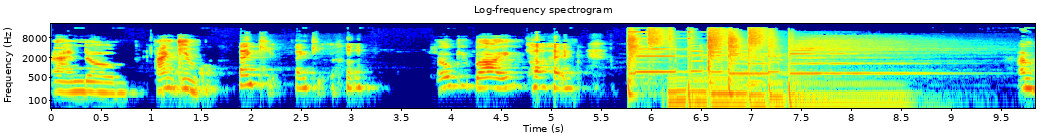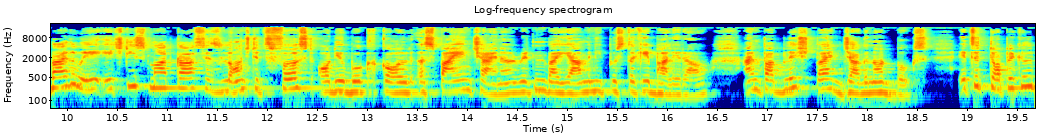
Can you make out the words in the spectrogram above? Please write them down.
and um, thank you Thank you. Thank you. okay bye Bye. And by the way, HT Smartcast has launched its first audiobook called A Spy in China, written by Yamini Pustake Bhalerao and published by Juggernaut Books. It's a topical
